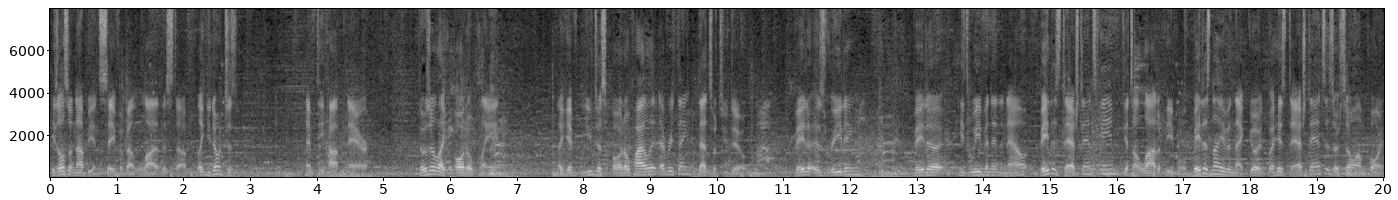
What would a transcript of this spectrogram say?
He's also not being safe about a lot of this stuff. Like, you don't just empty hop Nair. Those are like autoplane. Like, if you just autopilot everything, that's what you do. Beta is reading. Beta, he's weaving in and out. Beta's dash dance game gets a lot of people. Beta's not even that good, but his dash dances are so on point.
